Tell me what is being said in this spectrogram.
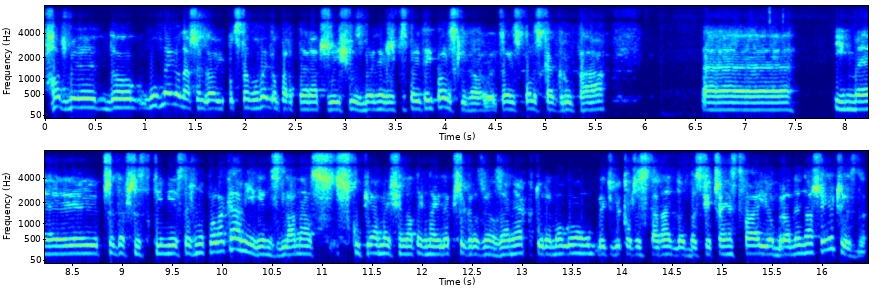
choćby do głównego naszego i podstawowego partnera, czyli Sił Zbrojnych Rzeczypospolitej Polskiej. No, to jest polska grupa e, i my przede wszystkim jesteśmy Polakami, więc dla nas skupiamy się na tych najlepszych rozwiązaniach, które mogą być wykorzystane do bezpieczeństwa i obrony naszej ojczyzny.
